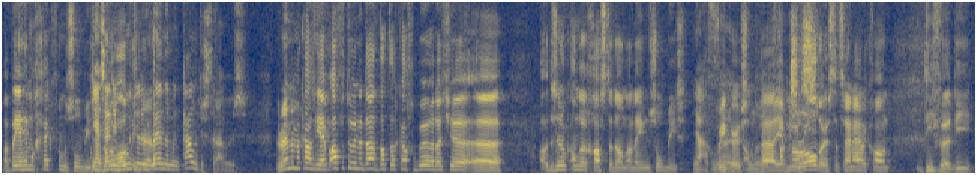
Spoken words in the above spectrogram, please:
maar ben je helemaal gek van de zombies? ja, zijn die Walking de random encounters trouwens? De random accounts, je hebt af en toe inderdaad dat er kan gebeuren dat je, eh, oh, er zijn ook andere gasten dan alleen zombies. Ja, of freakers. andere Eh, je hebt marauders, dat zijn eigenlijk gewoon dieven die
